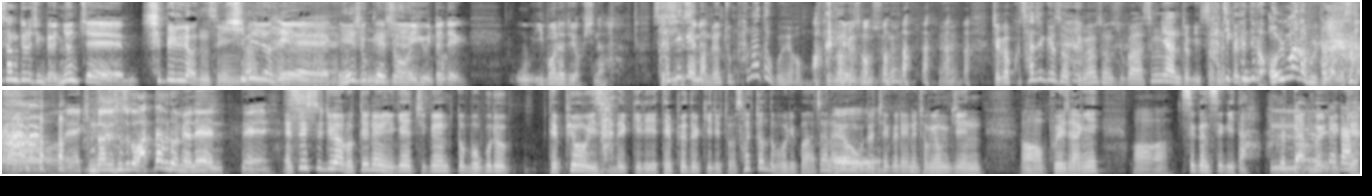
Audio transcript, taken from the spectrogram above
상대로 지금 몇 년째 11년생 11년 예, 네. 계속해서 이기고 있던데 이번에도 역시나 사직에 가면 좀 편하다고 해요. 아, 김광현 선수는. 네. 제가 사직에서 김광현 선수가 승리한 적이 있었는데 사직 팬들은 얼마나 불편하겠어요. 네, 김광현 선수가 왔다 그러면은 네. SSG와 롯데는 이게 지금 또 모그룹 대표 이사들끼리 대표들끼리 좀 설전도 벌이고 하잖아요. 오. 근데 최근에는 정영진 어, 부회장이 어, 쓰근 쓰기다. 음. 라고 이렇게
